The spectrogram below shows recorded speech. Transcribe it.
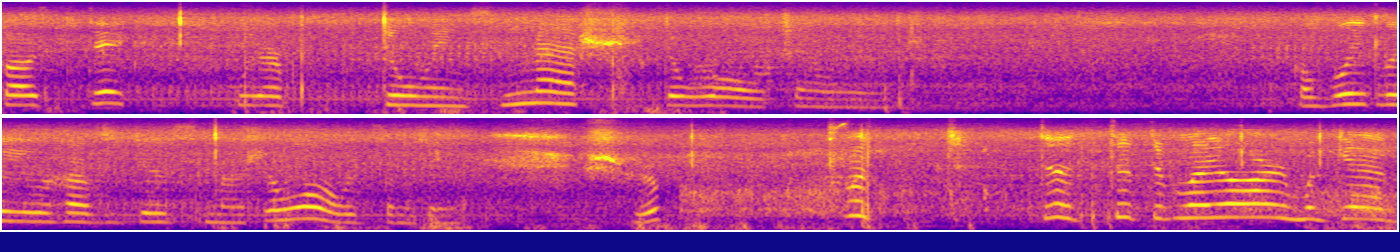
Guys, today we are doing Smash the Wall challenge. Completely you have to just smash the wall with something. The, the, the, my arm again.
